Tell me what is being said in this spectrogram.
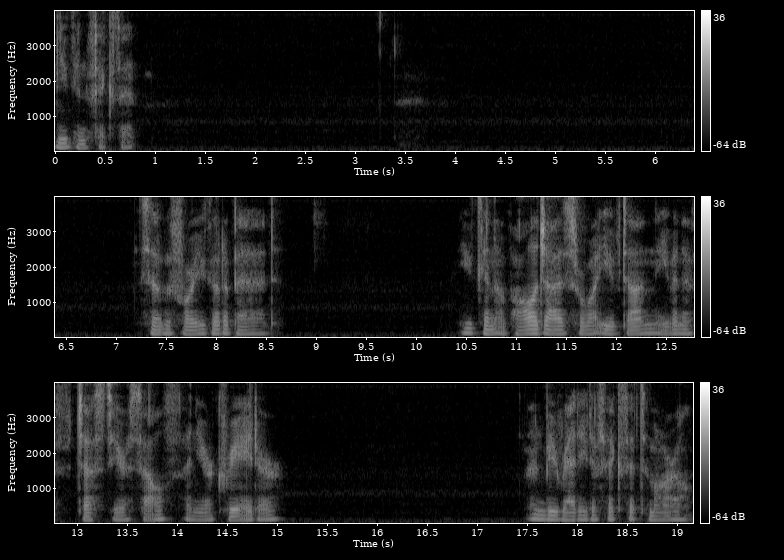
You can fix it. So before you go to bed, You can apologize for what you've done, even if just to yourself and your creator, and be ready to fix it tomorrow.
